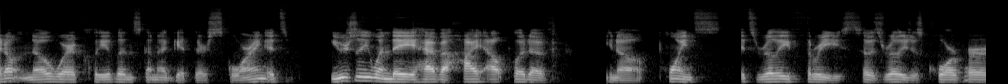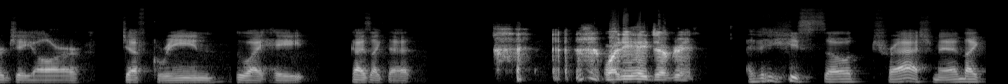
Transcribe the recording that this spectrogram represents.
I don't know where Cleveland's going to get their scoring. It's usually when they have a high output of you know points. It's really threes, so it's really just Korver, JR., Jeff Green, who I hate, guys like that. Why do you hate Jeff Green? I think he's so trash, man. Like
